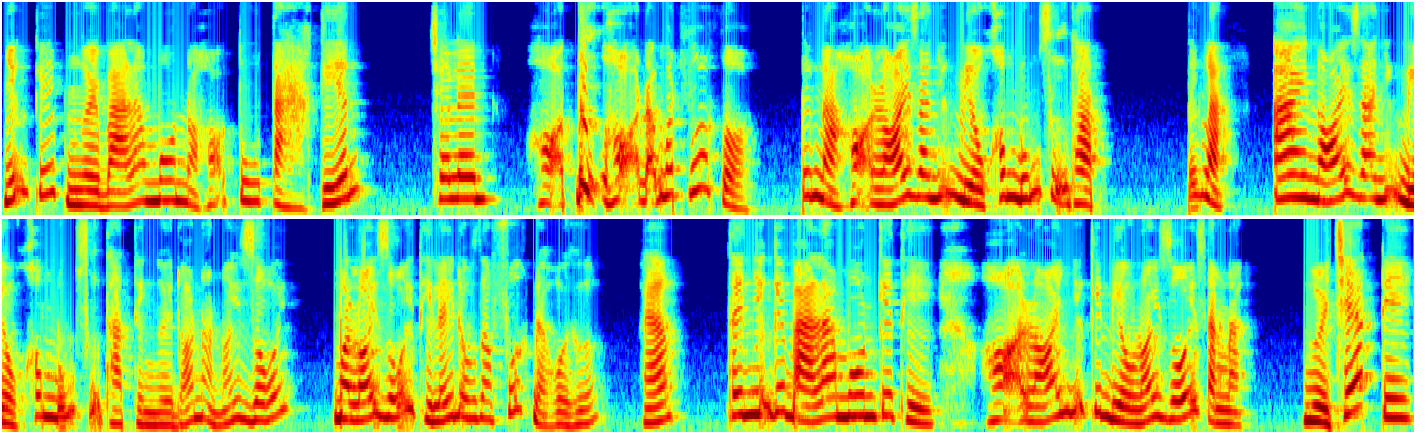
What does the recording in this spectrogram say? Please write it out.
những cái người bà la môn là họ tu tà kiến, cho nên họ tự họ đã mất phước rồi, tức là họ nói ra những điều không đúng sự thật. Tức là ai nói ra những điều không đúng sự thật thì người đó là nói dối. Mà nói dối thì lấy đâu ra phước để hồi hướng hả? Thế những cái bà la môn kia thì họ nói những cái điều nói dối rằng là người chết đi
